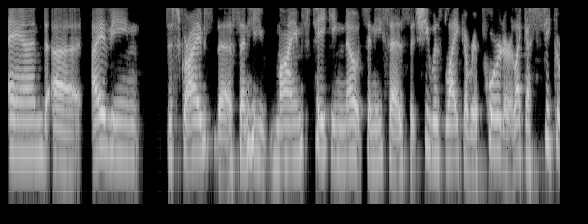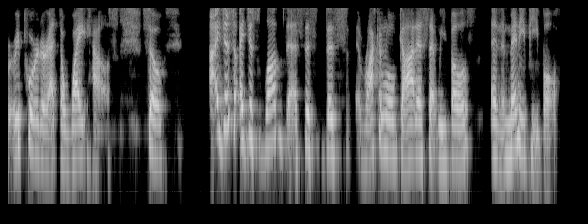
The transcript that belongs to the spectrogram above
And uh, Iovine describes this and he mimes taking notes and he says that she was like a reporter, like a secret reporter at the White House. So I just I just love this this this rock and roll goddess that we both and many people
